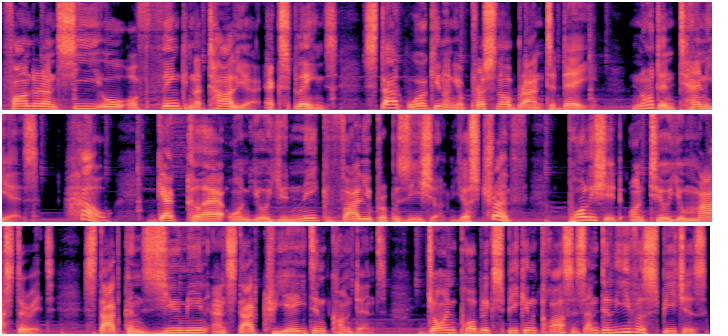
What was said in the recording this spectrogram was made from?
founder and CEO of Think Natalia, explains, start working on your personal brand today, not in 10 years. How? Get clear on your unique value proposition, your strength. Polish it until you master it. Start consuming and start creating content. Join public speaking classes and deliver speeches.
